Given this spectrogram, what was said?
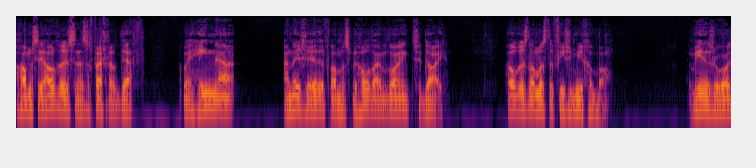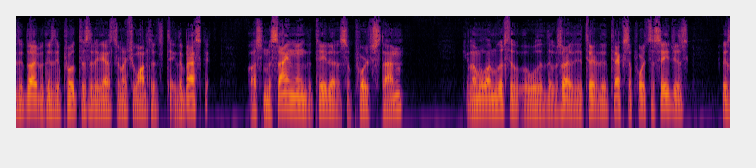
Hamasi is an expression of death. Behold, I am going to die. The Michabo. The were going to die because they protested against her when she wanted to take the basket. The Teda supports them. Sorry, the, the text supports the sages because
